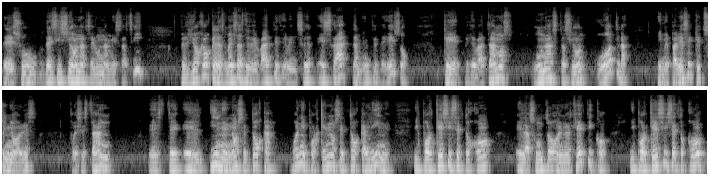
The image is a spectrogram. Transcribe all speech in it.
es su decisión hacer una mesa así, pero yo creo que las mesas de debate deben ser exactamente de eso, que debatamos una situación u otra y me parece que estos señores, pues están, este, el INE no se toca. Bueno, ¿y por qué no se toca el INE? ¿Y por qué si se tocó el asunto energético? ¿Y por qué si se tocó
